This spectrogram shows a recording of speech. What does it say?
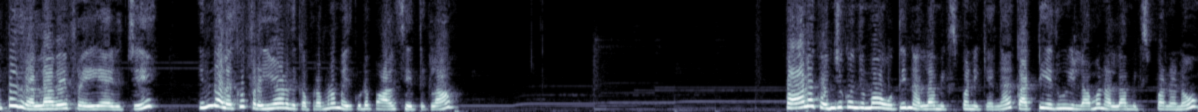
இப்போ இது நல்லாவே ஃப்ரை ஆயிடுச்சு. இந்த அளவுக்கு ஃப்ரை ஆனதுக்கு அப்புறமா நம்ம இது கூட பால் சேர்த்துக்கலாம். பாலை கொஞ்சம் கொஞ்சமா ஊத்தி நல்லா மிக்ஸ் பண்ணிக்கங்க. கட்டி எதுவும் இல்லாம நல்லா மிக்ஸ் பண்ணணும்.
